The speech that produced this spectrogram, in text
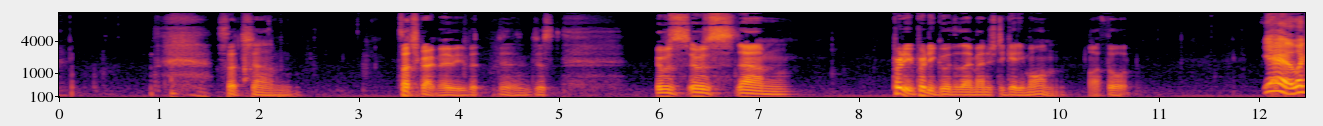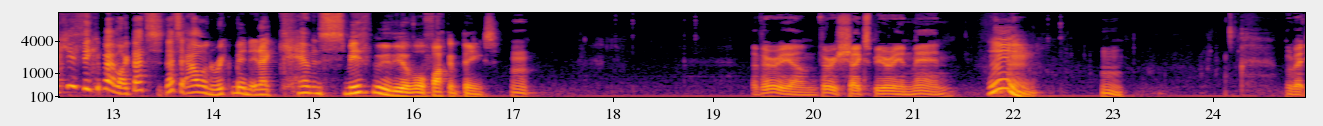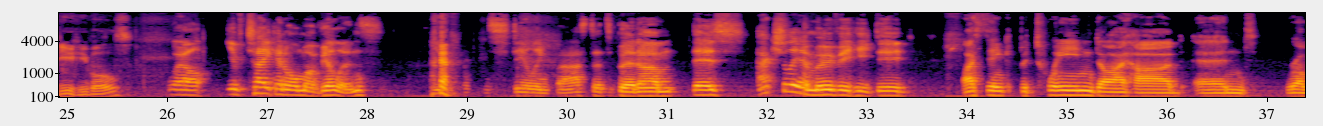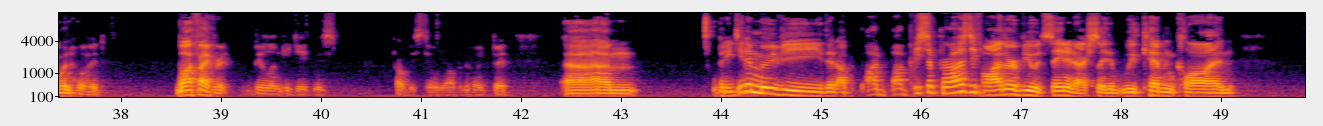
such um, such a great movie, but uh, just it was it was um, pretty pretty good that they managed to get him on. I thought. Yeah, like you think about it, like that's that's Alan Rickman in a Kevin Smith movie of all fucking things. A very um very Shakespearean man. Hmm. What about you, Huw Balls? Well, you've taken all my villains, you stealing bastards. But um, there's actually a movie he did, I think, between Die Hard and Robin Hood. My favourite villain he did was probably still Robin Hood, but um, but he did a movie that I, I'd, I'd be surprised if either of you had seen it actually with Kevin Kline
